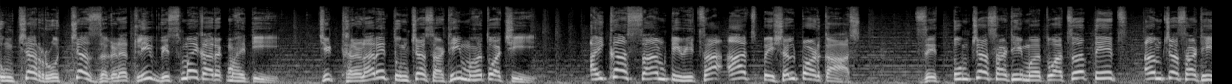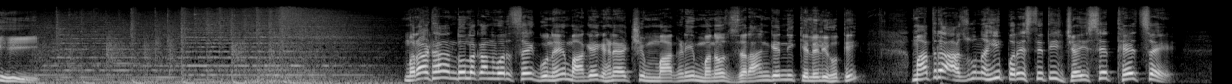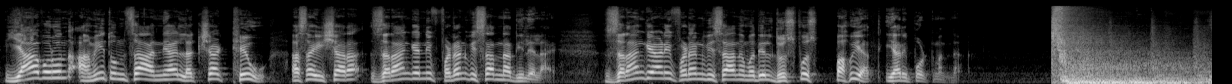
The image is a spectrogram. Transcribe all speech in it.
तुमच्या रोजच्या जगण्यातली विस्मयकारक माहिती जी ठरणारे तुमच्यासाठी महत्वाची ऐका साम टीव्हीचा आज स्पेशल पॉडकास्ट जे तुमच्यासाठी महत्वाचं तेच आमच्यासाठीही. मराठा आंदोलकांवरचे गुन्हे मागे घेण्याची मागणी मनोज जरांगेंनी केलेली होती. मात्र अजूनही परिस्थिती जैसे थेच आहे यावरून आम्ही तुमचा अन्याय लक्षात ठेवू असा इशारा जरांगेंनी फडणवीसांना दिलेला आहे. जरांगे आणि फडणवीसांमधील धुसफूस पाहूयात या रिपोर्टमधनं.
